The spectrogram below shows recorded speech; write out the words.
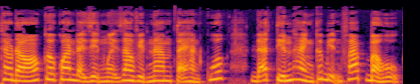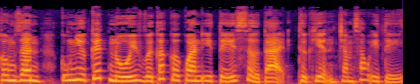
Theo đó, cơ quan đại diện ngoại giao Việt Nam tại Hàn Quốc đã tiến hành các biện pháp bảo hộ công dân cũng như kết nối với các cơ quan y tế sở tại thực hiện chăm sóc y tế.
